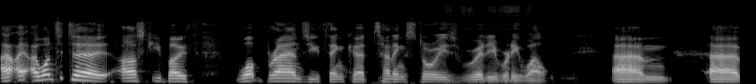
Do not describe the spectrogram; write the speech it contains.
I, I wanted to ask you both what brands you think are telling stories really, really well. Um, uh,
